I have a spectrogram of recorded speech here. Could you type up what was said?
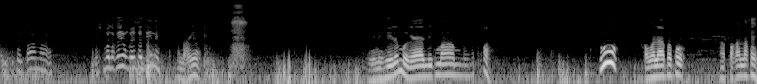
Malipis ang tama eh. Mas malaki yung kaysa din eh. Malaki yan. Hinihila mo kaya hindi ko mabubutukan. Uh! Kawala pa po. Napakalaki.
